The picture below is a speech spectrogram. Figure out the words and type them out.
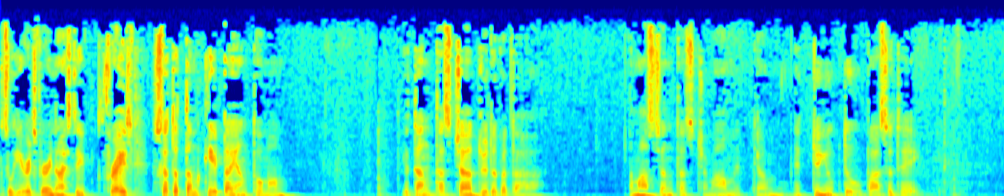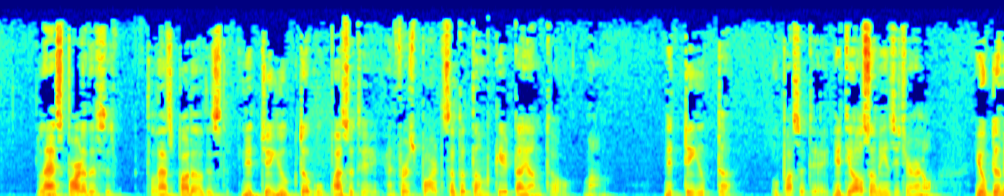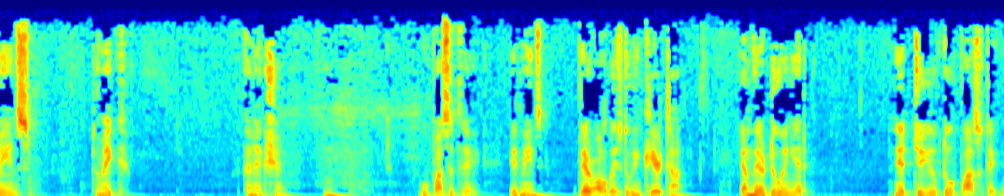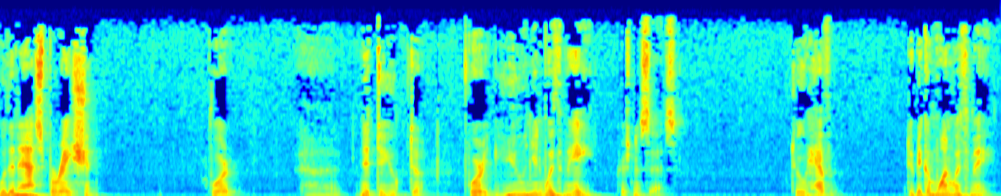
so here it's very nicely phrased. Satatam kirtayantomam yatantaschadridavataha namaschantas chamam nityam nityayukta upasate. Last part of this is the last part of this nityayukta upasate. And first part satatam kirtayanto mam. Nityayukta upasate. Nitya also means eternal. Yukta means to make connection. Hmm? Upasate. It means they're always doing kirtan. And they're doing it nitya yukta upasate with an aspiration for uh, nitya yukta, for union with me, Krishna says. To have, to become one with me.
